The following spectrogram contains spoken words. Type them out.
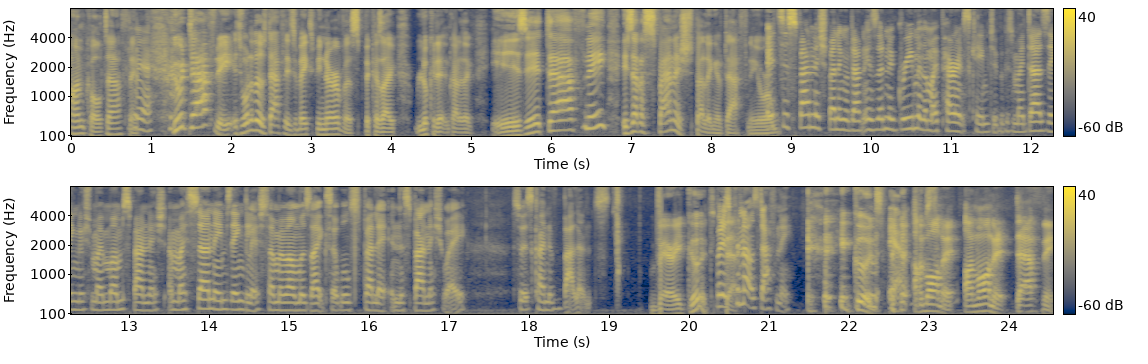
I'm called Dafne. Yeah. You're Dafne. It's one of those Dafnes that makes me nervous because I look at it and kind of like, is it Daphne? Is that a Spanish spelling of Daphne? Or It's a Spanish spelling of Daphne. It's an agreement that my parents came to because my dad's English and my mum's Spanish, and my surname's English. So my mum was like, "So we'll spell it in the Spanish way." So it's kind of balanced, very good. but it's Daph- pronounced Daphne. good. Yeah. I'm on it. I'm on it. Dafne.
